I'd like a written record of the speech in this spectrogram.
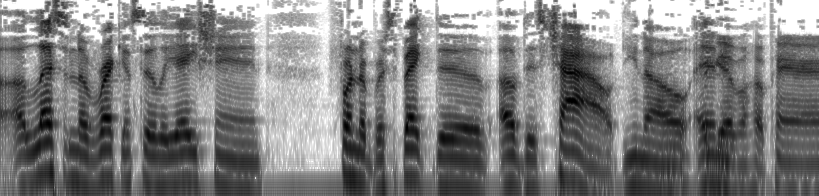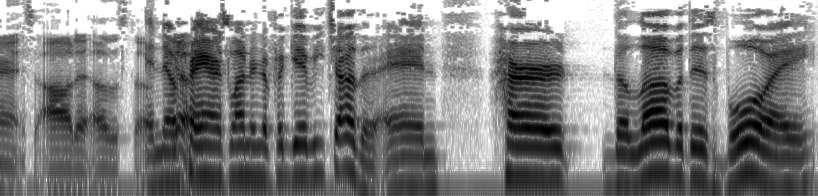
a lesson of reconciliation from the perspective of this child you know and forgiving her parents all that other stuff. And their yeah. parents learning to forgive each other. And her the love of this boy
